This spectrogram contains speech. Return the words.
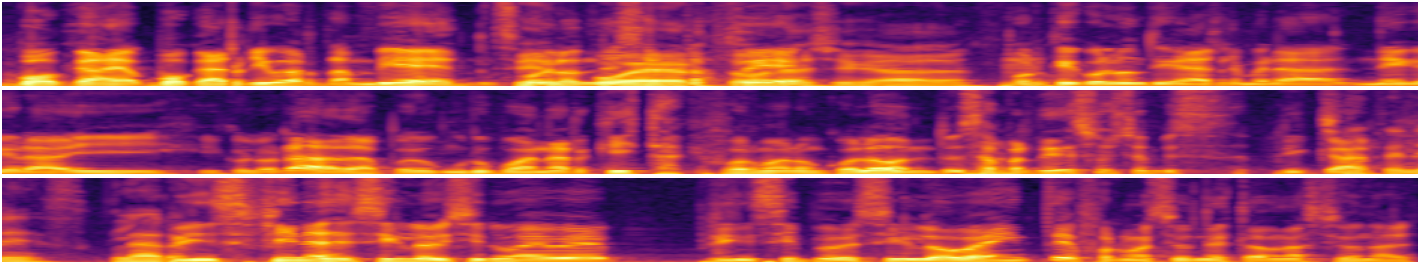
Boca, Boca River también. Sí, Colón el de Santa puerto, Fe. la llegada. ¿Por Mm. qué Colón tiene la remera negra y, y colorada? Pues un grupo de anarquistas que formaron Colón. Entonces, a Ah. partir de eso yo empecé a Ya explicar. tenés, claro. Fines del siglo XIX, principio del siglo XX, formación de Estado Nacional.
